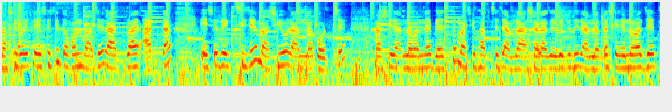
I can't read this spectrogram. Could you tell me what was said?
মাসির বাড়িতে এসেছি, তখন বাজে রাত প্রায় আটটা। এসে দেখছি যে মাসিও রান্না করছে। মাসি রান্না বান্নায় ব্যস্ত, মাসি ভাবছে যে আমরা আসার আগে আগে যদি রান্নাটা সেরে নেওয়া যেত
